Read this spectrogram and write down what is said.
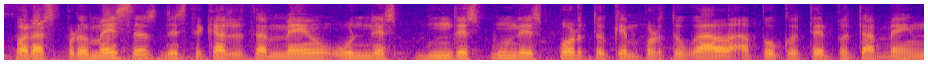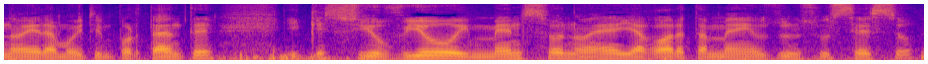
por as promesas, neste caso tamén un, un, que en Portugal a pouco tempo tamén non era moito importante e que se ouviu inmenso, non é? E agora tamén é un suceso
